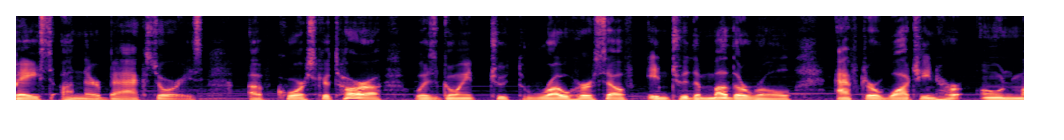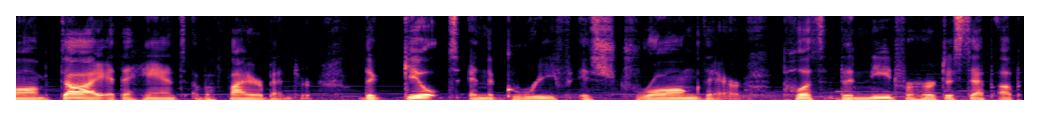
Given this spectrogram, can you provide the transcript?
based on their backstories. Of course, Katara was going to throw herself into the mother role after watching her own mom die at the hands of a firebender. The guilt and the grief is strong there, plus the need for her to step up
